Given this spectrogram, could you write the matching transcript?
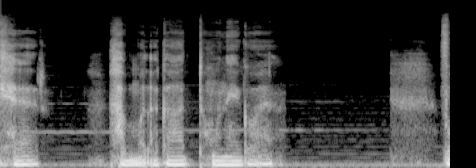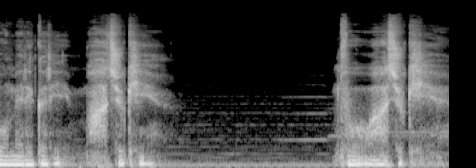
खैर, अब मुलाकात होने को है। वो मेरे करीब आ चुकी है। वो आ चुकी है।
